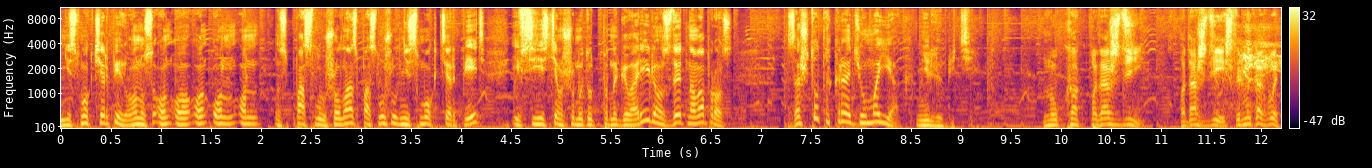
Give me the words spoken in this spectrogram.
не смог терпеть. Он, он, он, он, он послушал нас, послушал, не смог терпеть, и в связи с тем, что мы тут понаговорили, он задает нам вопрос. За что так радио «Маяк» не любите? Ну как, подожди. Подожди, если мы как бы...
